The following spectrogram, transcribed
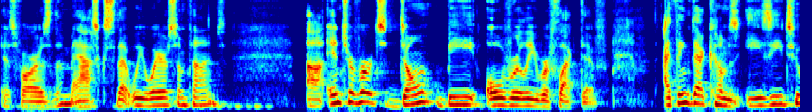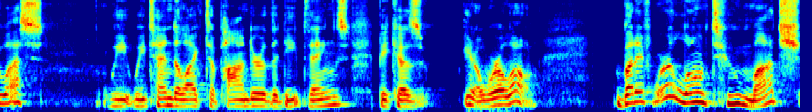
as far as the masks that we wear sometimes. Uh, introverts, don't be overly reflective. I think that comes easy to us we we tend to like to ponder the deep things because you know we're alone. But if we're alone too much,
